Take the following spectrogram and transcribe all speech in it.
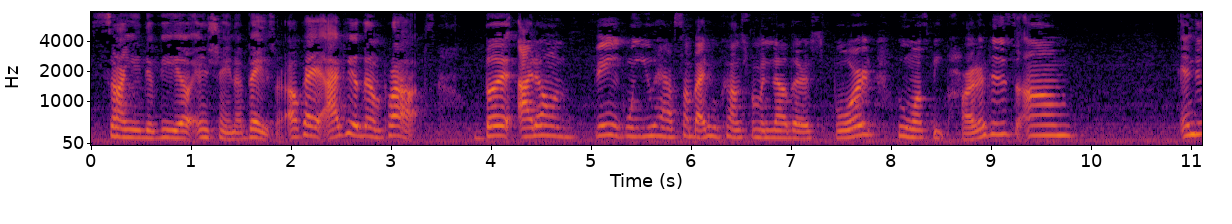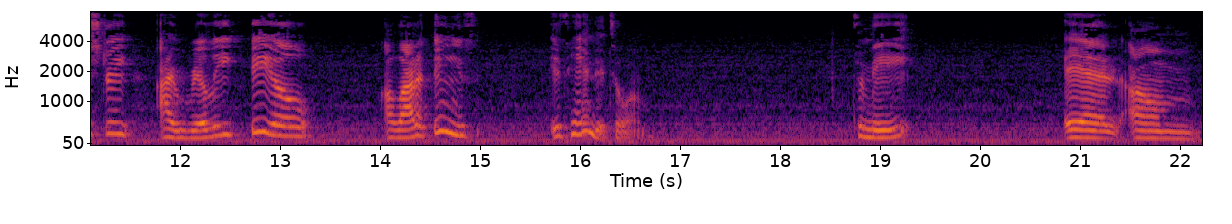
Sonya Deville and Shayna Baszler. Okay, I give them props. But I don't think when you have somebody who comes from another sport who wants to be part of this um industry, I really feel a lot of things is handed to them. To me. And um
